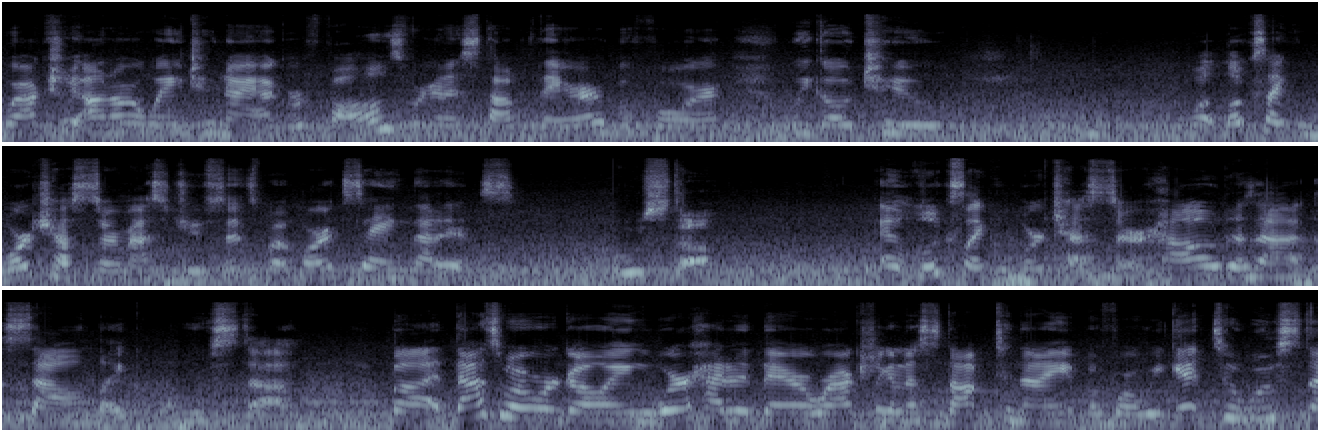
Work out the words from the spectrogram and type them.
We're actually on our way to niagara falls. We're gonna stop there before we go to what looks like worcester massachusetts but bart's saying that it's Worcester. It looks like Worcester. How does that sound like Worcester? But that's where we're going. We're headed there. We're actually going to stop tonight before we get to Worcester,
